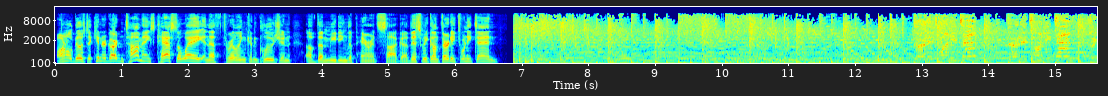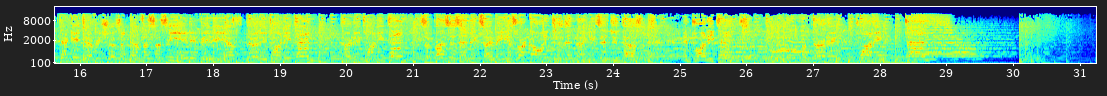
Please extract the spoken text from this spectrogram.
Arnold Goes to Kindergarten, Tom Hanks casts away in the thrilling conclusion of the Meeting the Parents saga. This week on 30 2010.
